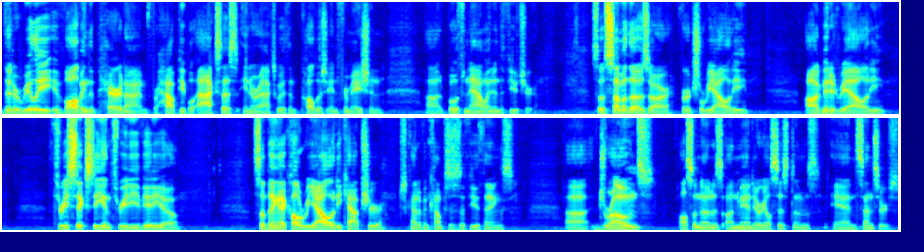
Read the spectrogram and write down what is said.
that are really evolving the paradigm for how people access, interact with, and publish information, uh, both now and in the future. So some of those are virtual reality, augmented reality, 360 and 3D video, something I call reality capture, which kind of encompasses a few things, uh, drones, also known as unmanned aerial systems, and sensors.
